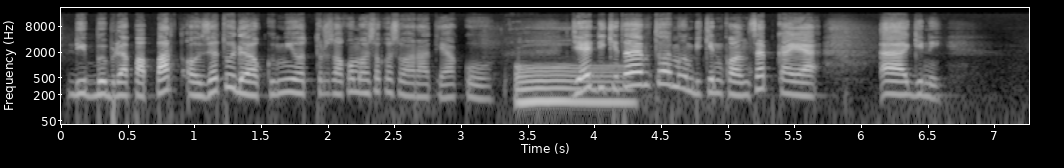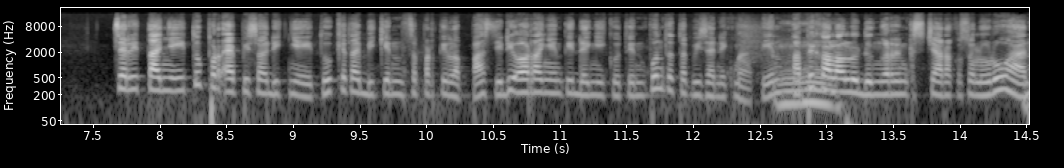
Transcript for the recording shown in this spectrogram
di beberapa part Oza tuh udah aku mute terus aku masuk ke suara hati aku. Oh. Jadi kita tuh emang bikin konsep kayak eh, gini. Ceritanya itu per episodiknya itu kita bikin seperti lepas Jadi orang yang tidak ngikutin pun tetap bisa nikmatin. Tapi kalau lu dengerin secara keseluruhan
